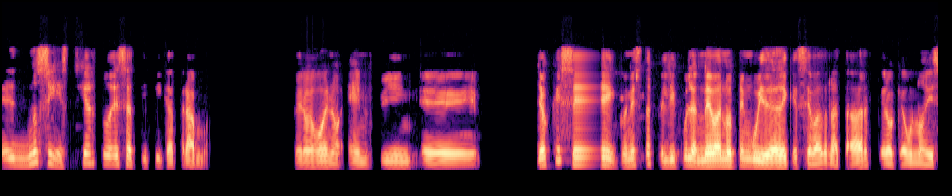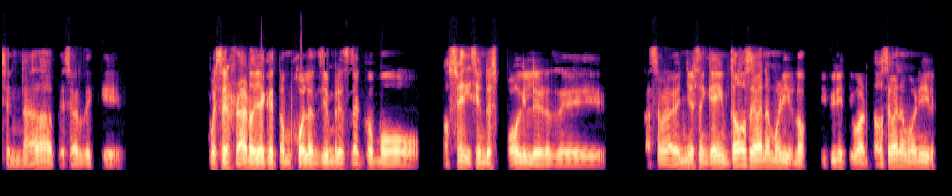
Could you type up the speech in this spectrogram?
Eh, no sé, es cierto de esa típica trama. Pero bueno, en fin, eh, yo qué sé, con esta película nueva no tengo idea de qué se va a tratar, creo que aún no dicen nada, a pesar de que, pues es raro, ya que Tom Holland siempre está como, no sé, diciendo spoilers de sobre Avengers Endgame, todos se van a morir, no, Infinity War, todos se van a morir,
